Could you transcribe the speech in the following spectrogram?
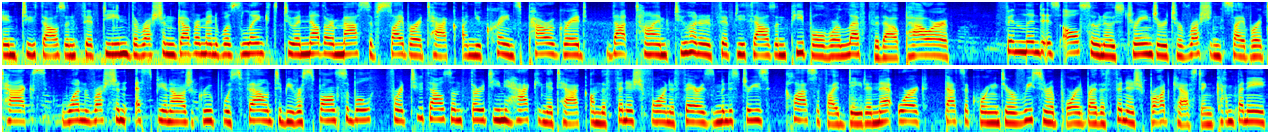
In 2015, the Russian government was linked to another massive cyber attack on Ukraine's power grid. That time, 250,000 people were left without power. Finland is also no stranger to Russian cyber attacks. One Russian espionage group was found to be responsible for a 2013 hacking attack on the Finnish Foreign Affairs Ministry's classified data network. That's according to a recent report by the Finnish broadcasting company.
